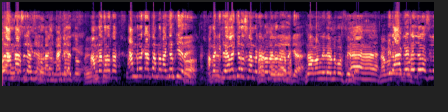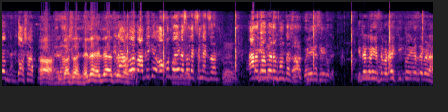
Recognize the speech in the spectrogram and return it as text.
ওই আমরা আসলে লাইতো আমরা কোনো আমরা কাজ আমরা কি রে? আমরা কি ঢেলা কি রছিল আমরা লাগে না বাংলা এমনি পড়ছে হ্যাঁ হ্যাঁ। এটা আগে ঢেলা ছিল 10 হাত দশ হেলে হেলে আছে এটা ওই পাবলিকে অখন কয়ে গেছে দেখছেন একজন। আর কই এরকম 50 জন। কিটা কই গেছে বেড়া? কি কই গেছে বেড়া?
